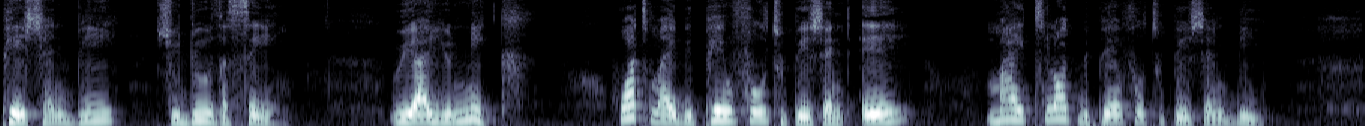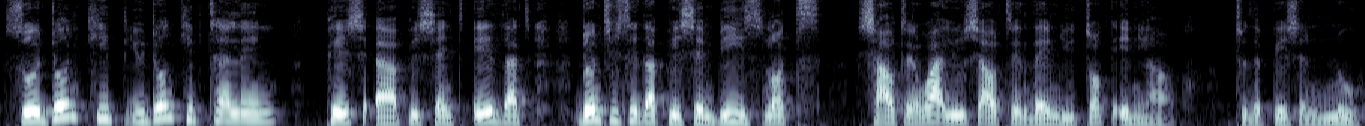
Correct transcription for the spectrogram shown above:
patient B should do the same. We are unique. What might be painful to patient A might not be painful to patient B. So don't keep you don't keep telling patient, uh, patient A that don't you see that patient B is not shouting. Why are you shouting? Then you talk anyhow to the patient. No.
